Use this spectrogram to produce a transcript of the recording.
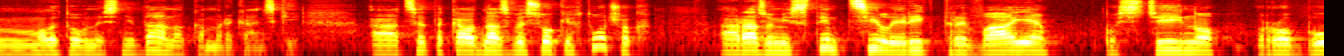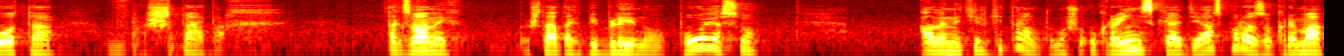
молитовний сніданок американський. А Це така одна з високих точок. А разом із тим цілий рік триває постійно робота в Штатах, так званих штатах біблійного поясу, але не тільки там, тому що українська діаспора, зокрема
